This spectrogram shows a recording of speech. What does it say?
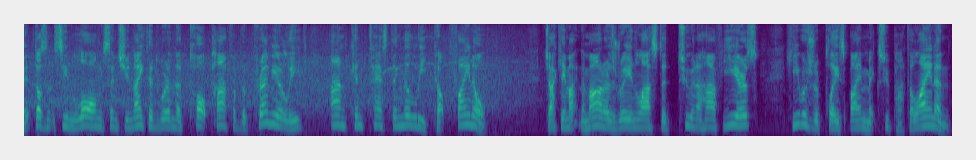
It doesn't seem long since United were in the top half of the Premier League and contesting the League Cup final. Jackie McNamara's reign lasted two and a half years. He was replaced by Mixu Paatelainen.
